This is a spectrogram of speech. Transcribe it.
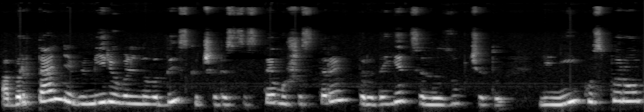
Обертання вимірювального диска через систему шестерень передається на зубчату лінійку з пером,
